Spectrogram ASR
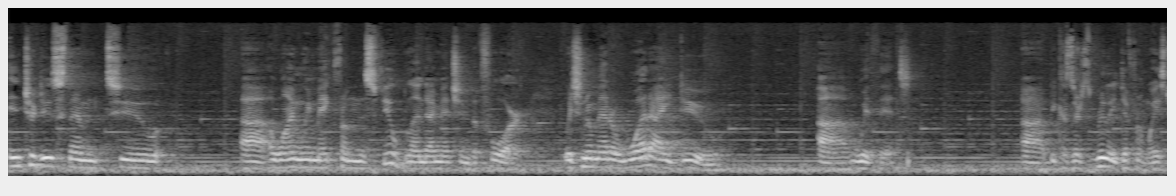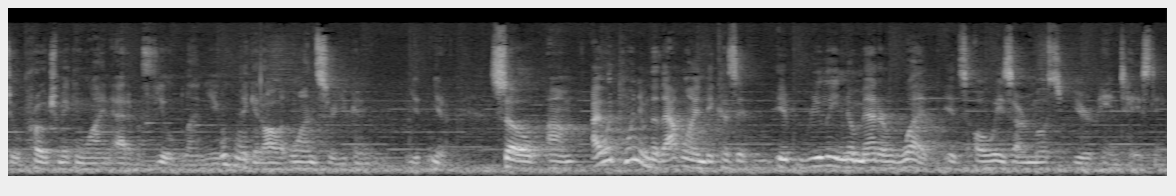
introduce them to uh, a wine we make from this field blend I mentioned before, which no matter what I do uh, with it, uh, because there's really different ways to approach making wine out of a field blend. You mm-hmm. make it all at once, or you can, you, you know. So um, I would point him to that wine because it it really, no matter what, it's always our most European tasting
